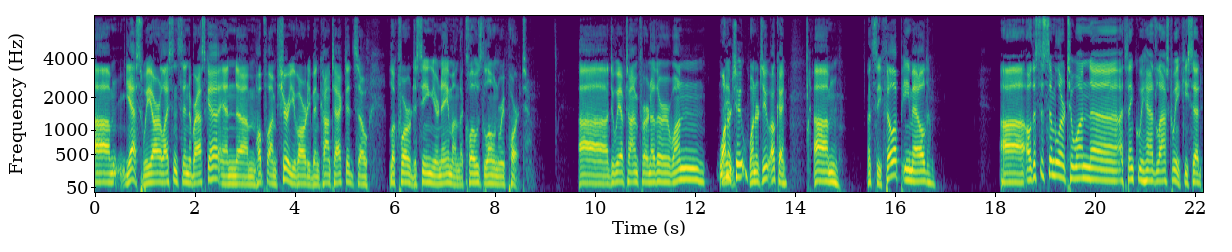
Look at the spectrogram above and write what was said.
um, yes, we are licensed in Nebraska, and um, hopefully, I'm sure you've already been contacted. So, look forward to seeing your name on the closed loan report. Uh, do we have time for another one? One Maybe? or two? One or two? Okay. Um, let's see. Philip emailed. Uh, oh, this is similar to one uh, I think we had last week. He said,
